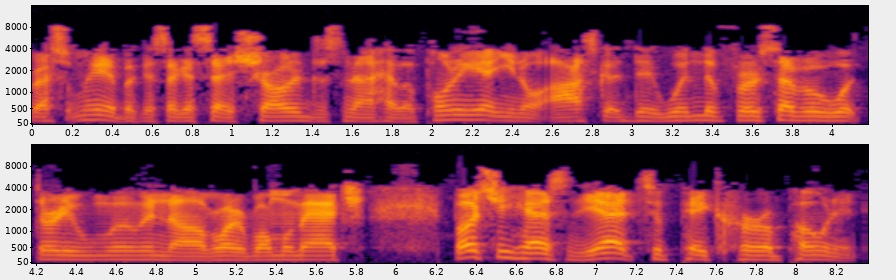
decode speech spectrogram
WrestleMania because, like I said, Charlotte does not have a opponent yet. You know, Asuka did win the first ever 30 women uh, Royal Rumble match, but she hasn't yet to pick her opponent.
